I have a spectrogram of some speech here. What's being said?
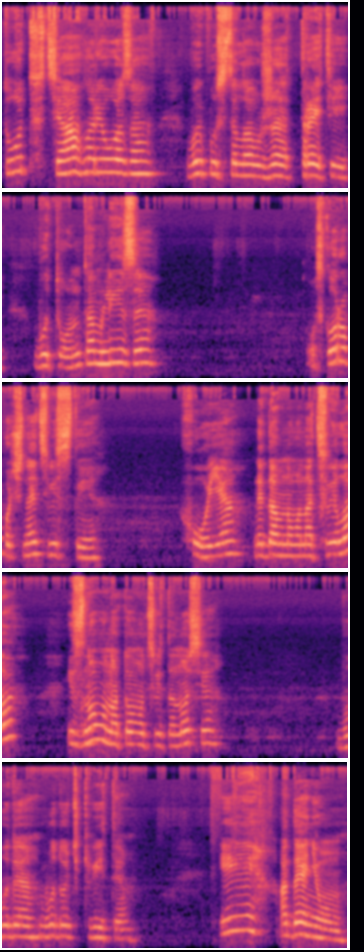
Тут ця глоріоза випустила вже третій бутон, там лізе. Скоро почне цвісти. Хоя. Недавно вона цвіла, і знову на тому цвітоносі буде, будуть квіти. І аденіум.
